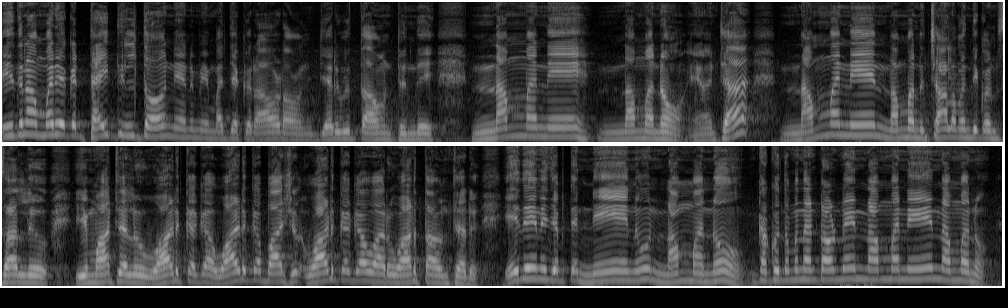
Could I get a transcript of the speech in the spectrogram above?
ఇది నా మరి ఒక టైటిల్తో నేను మీ మధ్యకు రావడం జరుగుతూ ఉంటుంది. నమ్మనే నమ్మను. ఏమంట? నమ్మనే నమ్మను. చాలామంది కొన్నిసార్లు ఈ మాటలు వాడుకగా వాడుక భాష వాడుకగా వారు వాడుతూ ఉంటారు. ఏదైనా చెప్తే నేను నమ్మను. ఇంకా కొంతమంది అంటూ ఉంటారు నమ్మనే నమ్మను.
